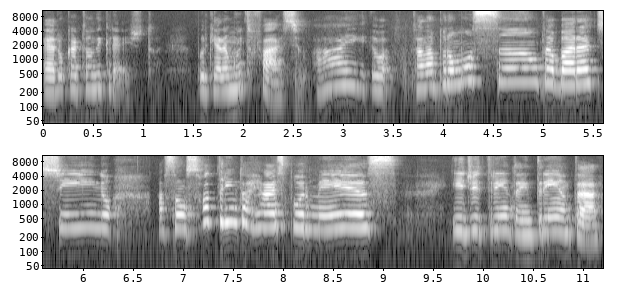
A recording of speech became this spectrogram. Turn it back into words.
era o cartão de crédito. Porque era muito fácil. Ai, eu, tá na promoção, tá baratinho, ah, são só 30 reais por mês. E de 30 em 30,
